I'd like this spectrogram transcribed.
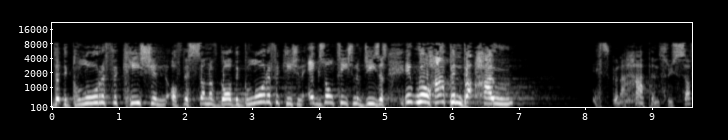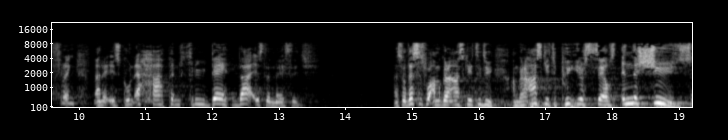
that the glorification of the Son of God, the glorification, exaltation of Jesus, it will happen, but how? It's going to happen through suffering and it is going to happen through death. That is the message. And so this is what I'm going to ask you to do. I'm going to ask you to put yourselves in the shoes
